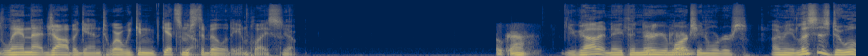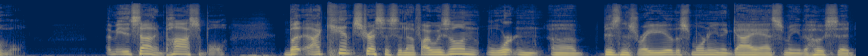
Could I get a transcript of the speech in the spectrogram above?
land that job again to where we can get some yeah. stability in place. Yep. Okay. You got it, Nathan. They're your marching orders. I mean, this is doable. I mean, it's not impossible, but I can't stress this enough. I was on Wharton uh, Business Radio this morning, and a guy asked me, the host said,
